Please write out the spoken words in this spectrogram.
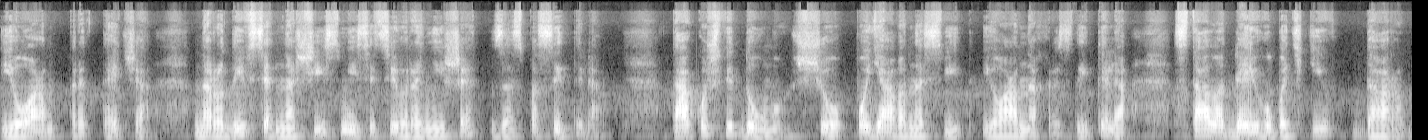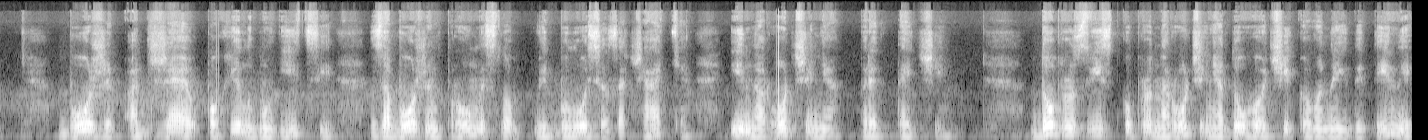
Іоанн Предтеча народився на шість місяців раніше за Спасителя. Також відомо, що поява на світ Іоанна Хрестителя стала для його батьків даром Божим, адже у похилому віці за Божим промислом відбулося зачаття і народження предтечі. Добру звістку про народження довгоочікуваної дитини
